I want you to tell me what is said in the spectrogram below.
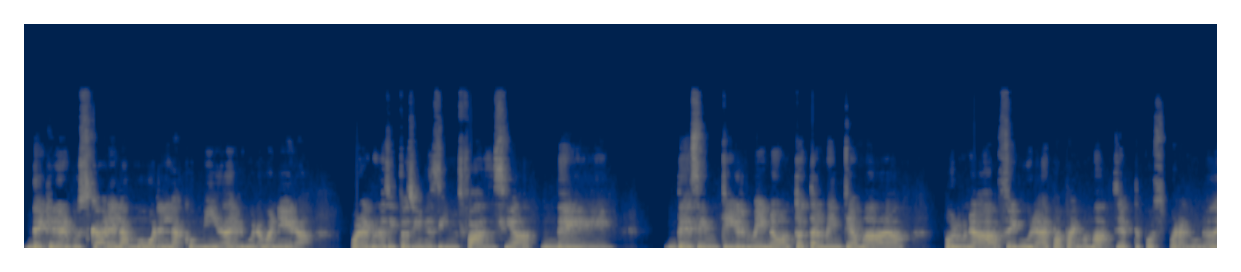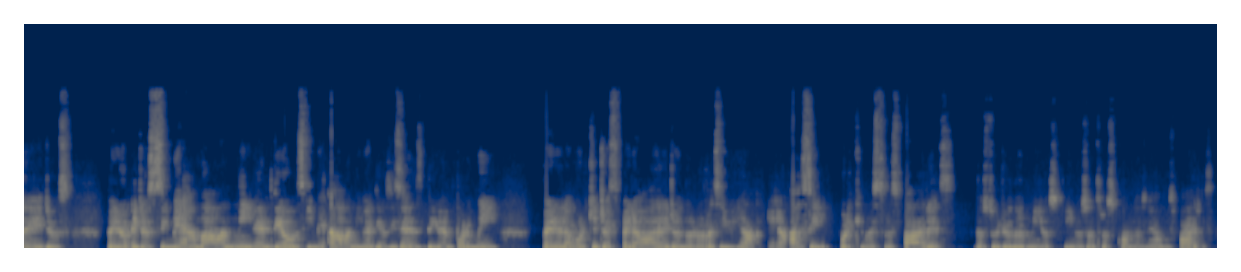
de querer buscar el amor en la comida de alguna manera por algunas situaciones de infancia, de, de sentirme no totalmente amada por una figura de papá y mamá, ¿cierto? Pues por alguno de ellos, pero ellos sí me amaban nivel Dios y me aman nivel Dios y se desviven por mí, pero el amor que yo esperaba de ellos no lo recibía eh, así, porque nuestros padres, los tuyos, los míos y nosotros cuando seamos padres,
